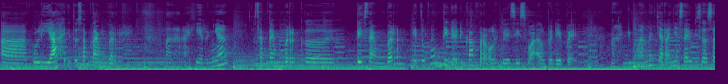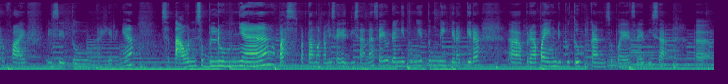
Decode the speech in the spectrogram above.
uh, kuliah itu September. Nah akhirnya September ke Desember itu kan tidak di cover oleh beasiswa LPDP. Nah, gimana caranya saya bisa survive di situ? Akhirnya setahun sebelumnya pas pertama kali saya di sana saya udah ngitung-ngitung nih kira-kira uh, berapa yang dibutuhkan supaya saya bisa uh,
